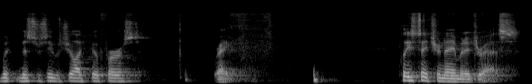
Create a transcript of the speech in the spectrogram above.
Mr. Steve, would you like to go first? Great. Please state your name and address.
